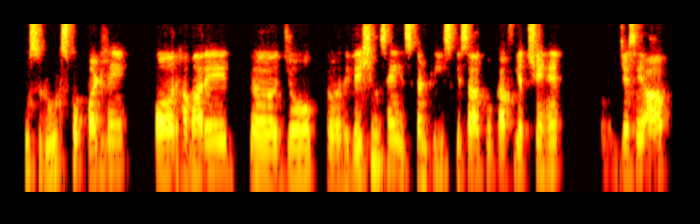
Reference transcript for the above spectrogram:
उस रूल्स को पढ़ लें और हमारे जो रिलेशंस हैं इस कंट्रीज़ के साथ, वो काफ़ी अच्छे हैं। जैसे आप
